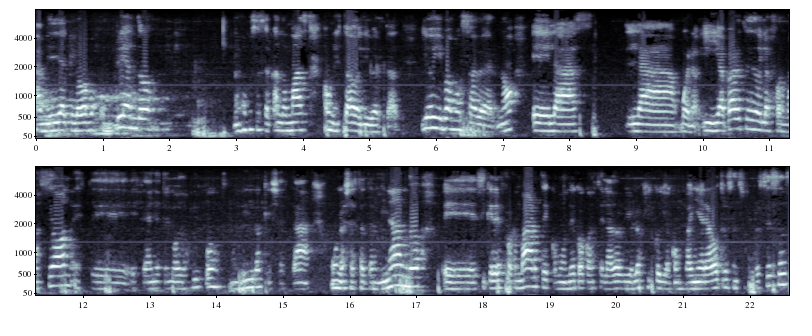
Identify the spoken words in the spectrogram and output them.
A medida que lo vamos cumpliendo, nos vamos acercando más a un estado de libertad. Y hoy vamos a ver, ¿no? Eh, las la, bueno, y aparte de la formación, este, este año tengo dos grupos muy lindos que ya está, uno ya está terminando. Eh, si querés formarte como un eco constelador biológico y acompañar a otros en sus procesos,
